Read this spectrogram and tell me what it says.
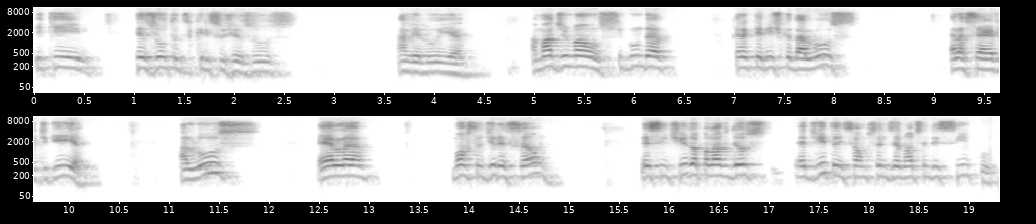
e que resulta de Cristo Jesus. Aleluia. Amados irmãos, segunda característica da luz, ela serve de guia. A luz, ela mostra direção. Nesse sentido, a palavra de Deus é dita em Salmo 119, 105.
